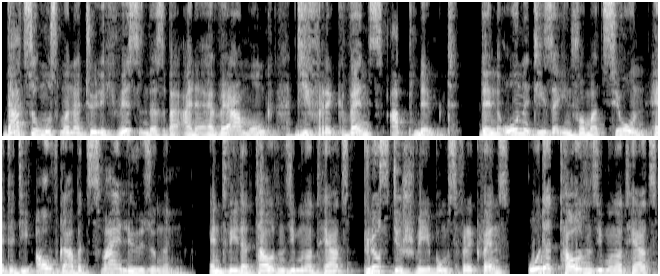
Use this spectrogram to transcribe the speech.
Dazu muss man natürlich wissen, dass bei einer Erwärmung die Frequenz abnimmt. Denn ohne diese Information hätte die Aufgabe zwei Lösungen. Entweder 1700 Hertz plus die Schwebungsfrequenz oder 1700 Hertz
